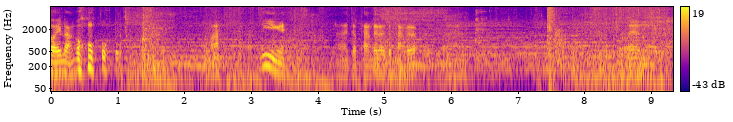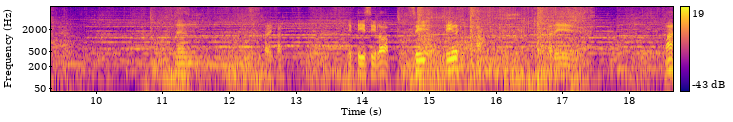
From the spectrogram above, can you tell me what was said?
ลอยหลัง โอ้โหมานี่ไงจับทางได้แล้วจับทางได้แล้วหนึ่งหนึ่งไปก่อนนี่ตีสี่รอบสี่ตีเลยอะมาดิมา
